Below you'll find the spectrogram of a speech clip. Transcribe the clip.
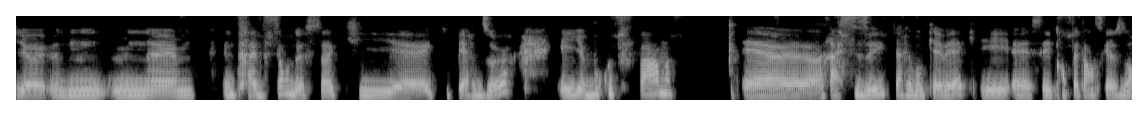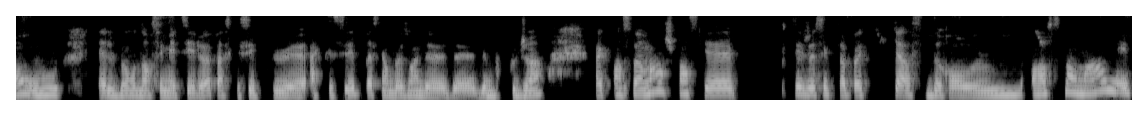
y a une, une, euh, une tradition de ça qui, euh, qui perdure. Et il y a beaucoup de femmes euh, racisées qui arrivent au Québec et euh, c'est les compétences qu'elles ont où elles vont dans ces métiers-là parce que c'est plus euh, accessible, parce qu'ils ont besoin de, de, de beaucoup de gens. Fait en ce moment, je pense que je sais que ça peut être casse drôle en ce moment, mais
